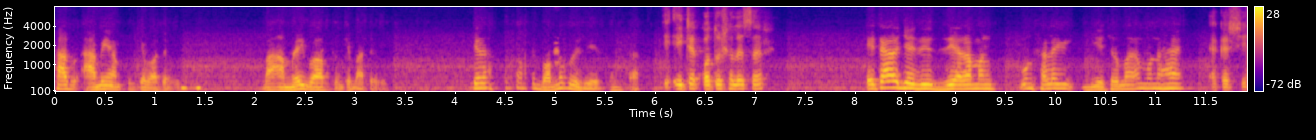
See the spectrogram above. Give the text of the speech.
তার আমি আপনাকে বাঁচাবো বা আমরাই বা আপনাকে বাঁচাবো সে রাস্তাটা আপনি বন্ধ করে দিয়েছেন এটা কত সালে, স্যার? এটা যে জিয়া রহমান কোন সালে গিয়েছিল? আমার মনে হয় একাশি।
